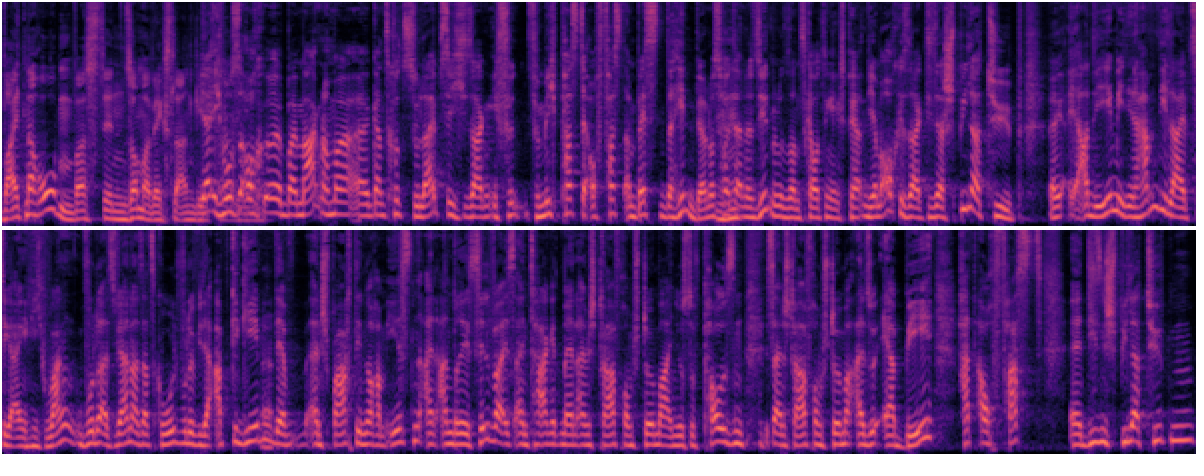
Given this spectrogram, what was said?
weit nach oben, was den Sommerwechsel angeht. Ja, ich muss auch äh, bei Marc noch mal äh, ganz kurz zu Leipzig sagen, ich find, für mich passt er auch fast am besten dahin. Wir haben das mhm. heute analysiert mit unseren Scouting-Experten. Die haben auch gesagt, dieser Spielertyp, äh, Adeyemi, den haben die Leipziger eigentlich nicht. Wang wurde als Werner-Ersatz geholt, wurde wieder abgegeben. Ja. Der entsprach dem noch am ehesten. Ein André Silva ist ein Targetman, ein Strafraumstürmer. Ein Yusuf Paulsen ist ein Strafraumstürmer. Also RB hat auch fast äh, diesen Spielertypen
